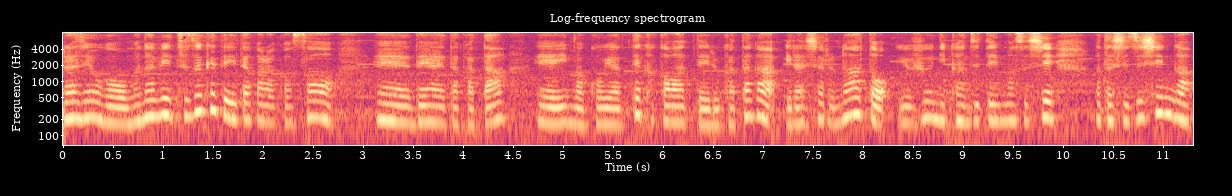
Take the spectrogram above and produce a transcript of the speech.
ラジオガを学び続けていたからこそ、えー、出会えた方、えー、今こうやって関わっている方がいらっしゃるなというふうに感じていますし私自身が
